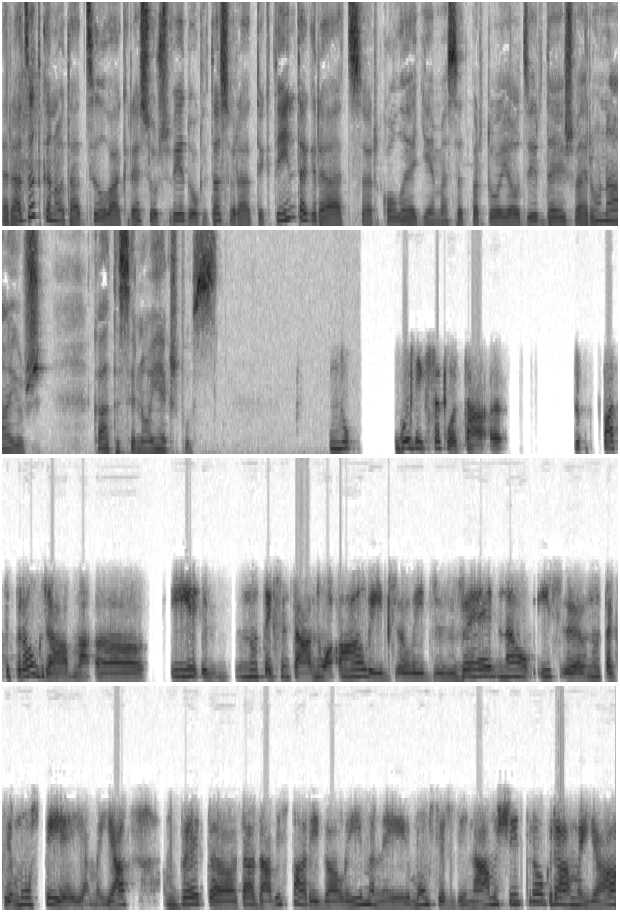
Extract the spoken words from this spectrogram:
redzat, ka no tāda cilvēka resursu viedokļa tas varētu tikt integrēts ar kolēģiem, esat par to jau dzirdējuši vai runājuši? Kā tas ir no iekšpuses? Nu, godīgi sakot, tā pati programma uh, nu, teiksim tā, no A līdz, līdz Z nav iz, nu, teiksim, mūsu pieejama, ja? bet tādā vispārīgā līmenī mums ir zināma šī programma, jā,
